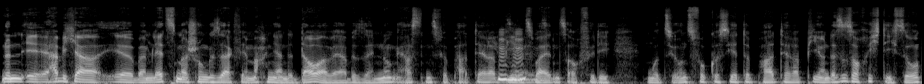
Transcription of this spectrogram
Nun äh, habe ich ja äh, beim letzten Mal schon gesagt, wir machen ja eine Dauerwerbesendung. Erstens für Paartherapie mhm. und zweitens auch für die emotionsfokussierte Paartherapie. Und das ist auch richtig so.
